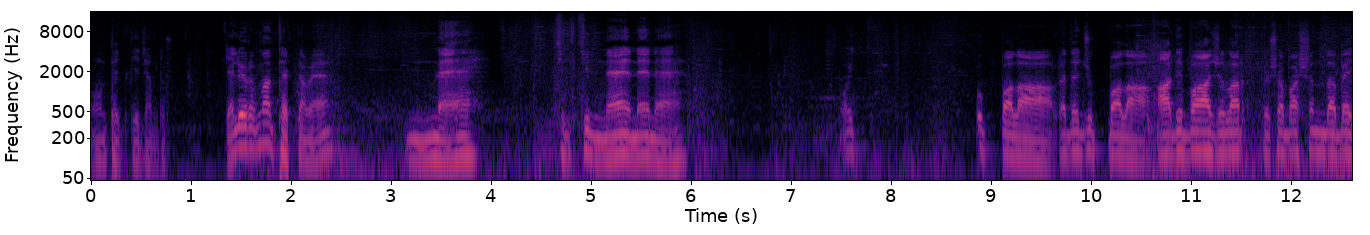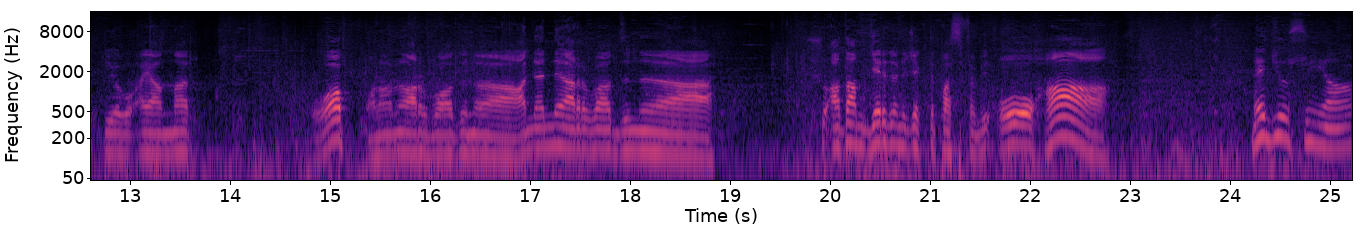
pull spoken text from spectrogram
Onu tekleyeceğim dur. Geliyorum lan teklemeye. Ne? Kil kil ne ne ne? Oy. Uppala ve de cuppala. Hadi bağcılar köşe başında bekliyor bu ayanlar. Hop ananı arvadını ananı arvadını Şu adam geri dönecekti pasife bir Oha Ne diyorsun ya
